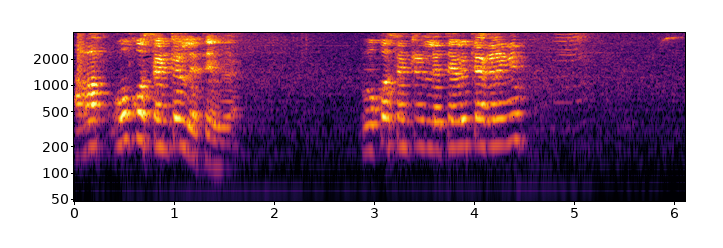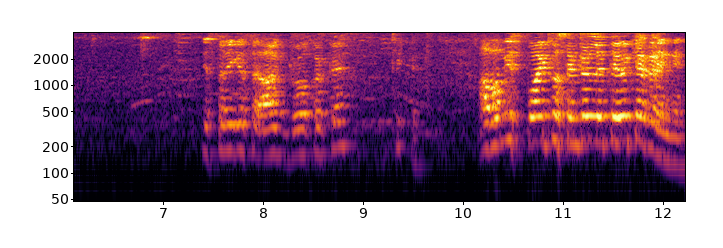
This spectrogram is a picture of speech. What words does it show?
अब आप ओ को सेंटर लेते हुए ओ को सेंटर लेते हुए क्या करेंगे? इस तरीके से आर्क ड्रॉ करते हैं, ठीक है? अब हम इस पॉइंट को सेंटर लेते हुए क्या करेंगे?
